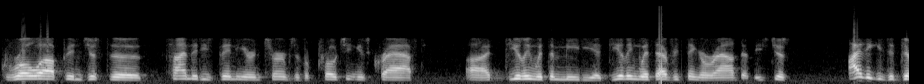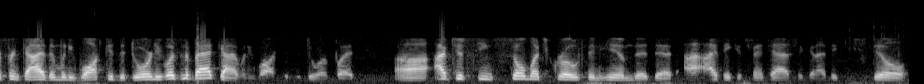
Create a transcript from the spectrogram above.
grow up in just the time that he's been here in terms of approaching his craft, uh, dealing with the media, dealing with everything around him. He's just. I think he's a different guy than when he walked in the door, and he wasn't a bad guy when he walked in the door, but uh, I've just seen so much growth in him that that I, I think is fantastic, and I think he's still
